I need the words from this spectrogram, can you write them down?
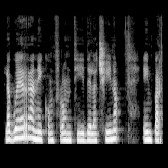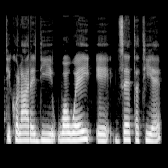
la guerra nei confronti della Cina e in particolare di Huawei e ZTE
